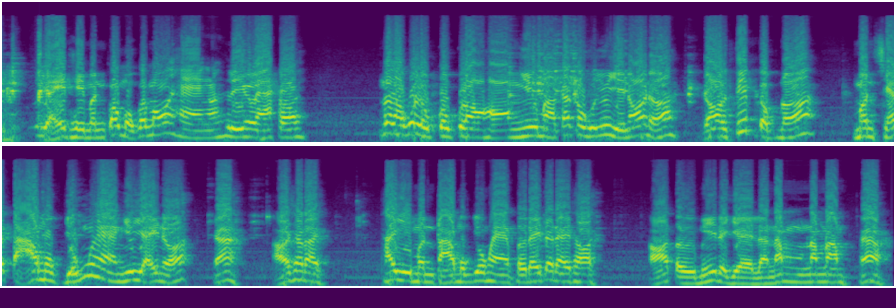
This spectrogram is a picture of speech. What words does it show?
Như vậy thì mình có một cái mối hàng à, liên lạc rồi. Nó đâu có lục cục lò hòn như mà các cô quý vị nói nữa. Rồi tiếp tục nữa, mình sẽ tạo một dũng hàng như vậy nữa. Nha, ở sau đây. Thay vì mình tạo một dũng hàng từ đây tới đây thôi đó, từ mí này về là 5 năm năm ha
